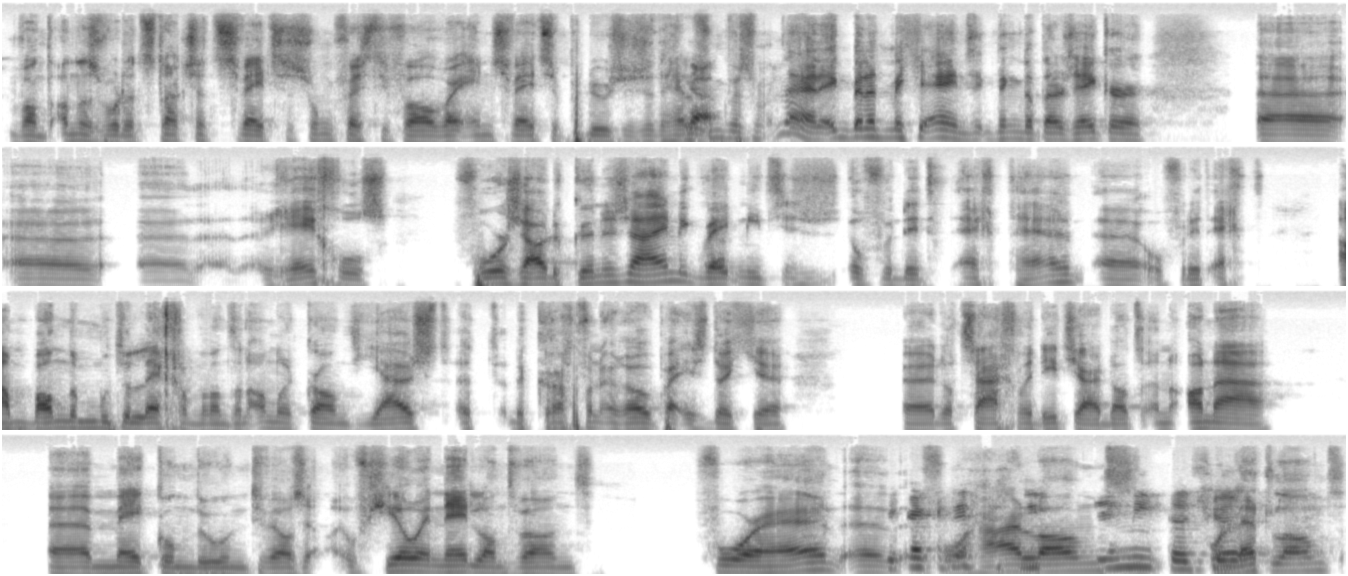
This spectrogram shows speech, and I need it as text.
Want anders wordt het straks het Zweedse Songfestival, waarin Zweedse producers het hele Ja. Songfestival... Nee, ik ben het met je eens. Ik denk dat daar zeker eh, eh, eh, regels voor zouden kunnen zijn. Ik weet niet of we dit echt, hè, eh, of we dit echt aan banden moeten leggen. Want aan de andere kant, juist het, de kracht van Europa is dat je, eh, dat zagen we dit jaar, dat een Anna eh, mee kon doen, terwijl ze officieel in Nederland woont, voor, hè, Kijk, voor haar land, niet voor je- Letland.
